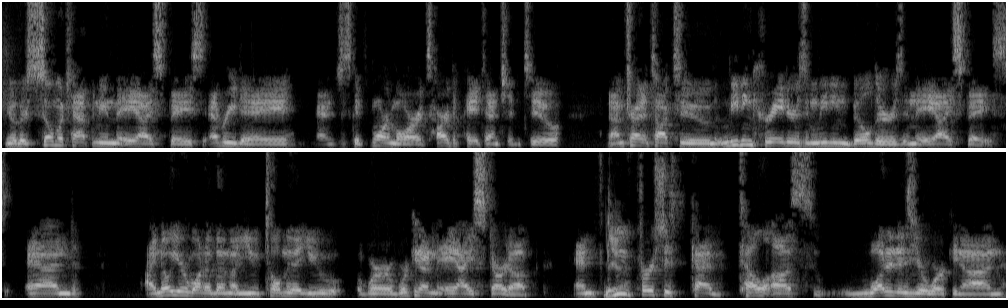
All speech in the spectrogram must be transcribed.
you know, there's so much happening in the AI space every day and it just gets more and more. It's hard to pay attention to. And I'm trying to talk to leading creators and leading builders in the AI space. And I know you're one of them. You told me that you were working on an AI startup. And can Yeah. you first just kind of tell us what it is you're working on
